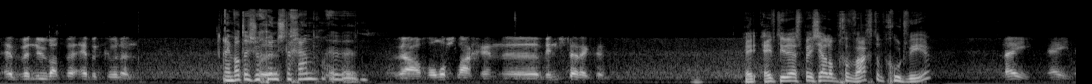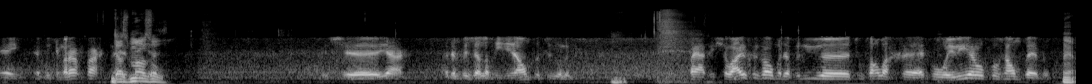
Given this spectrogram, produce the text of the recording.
hebben we nu wat we hebben kunnen. En wat is er gunstig aan? Uh... Ja, golfslag en uh, windsterkte. He heeft u daar speciaal op gewacht, op goed weer? Nee, nee, nee. Dan moet je maar afwachten. Dat is mazzel. Dus uh, ja, dat hebben we zelf niet in de hand natuurlijk. Maar ja, het is zo uitgekomen dat we nu toevallig het mooie weer op ons hand hebben. Ja.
